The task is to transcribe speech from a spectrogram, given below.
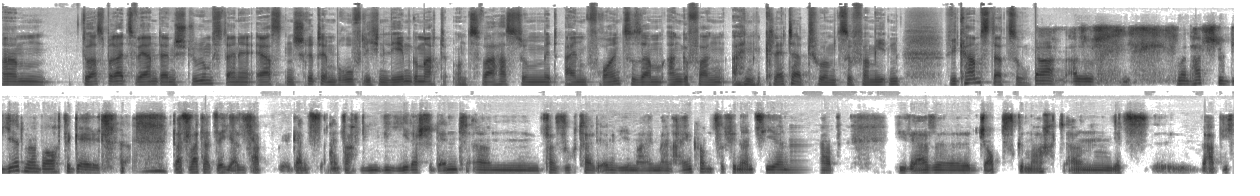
Ähm, Du hast bereits während deines Studiums deine ersten Schritte im beruflichen Leben gemacht und zwar hast du mit einem Freund zusammen angefangen, einen Kletterturm zu vermieten. Wie kam es dazu? Ja, also man hat studiert, man brauchte Geld. Das war tatsächlich, also ich habe ganz einfach wie, wie jeder Student ähm, versucht halt irgendwie mein, mein Einkommen zu finanzieren, habe diverse Jobs gemacht. Ähm, jetzt äh, habe ich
